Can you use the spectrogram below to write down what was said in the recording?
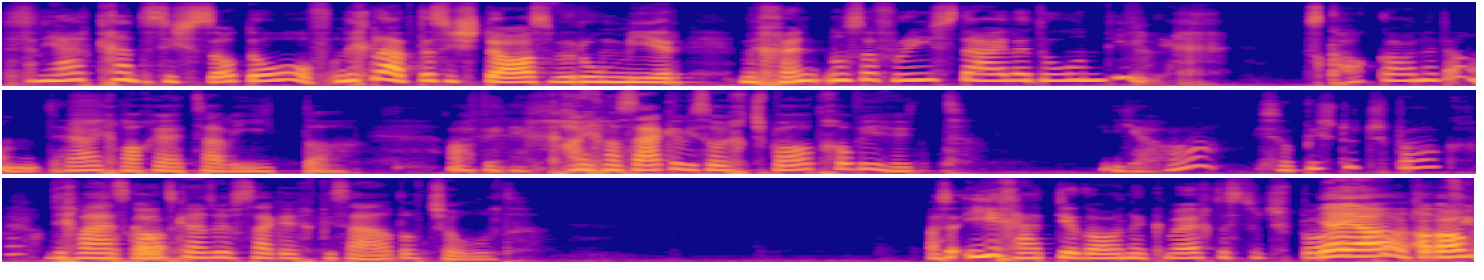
das habe ich erkannt, das ist so doof. Und ich glaube, das ist das, warum wir, wir können nur so freestylen, du und ich. Es geht gar nicht anders. Ja, ich mache jetzt auch weiter. Ah, bin ich... Kann ich noch sagen, wieso ich zu spät gekommen bin heute? Ja, wieso bist du zu spät gekommen? Und ich Sogar- ganz genau, dass ich sage, ich bin selber die schuld. Also ich hätte ja gar nicht gemerkt, dass du zu spät Ja, ja, kommst, aber, für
